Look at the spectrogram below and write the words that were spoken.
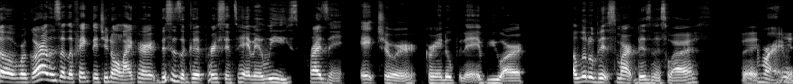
So, regardless of the fact that you don't like her, this is a good person to have at least present at your grand opening if you are a little bit smart business wise. But right. Yeah.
